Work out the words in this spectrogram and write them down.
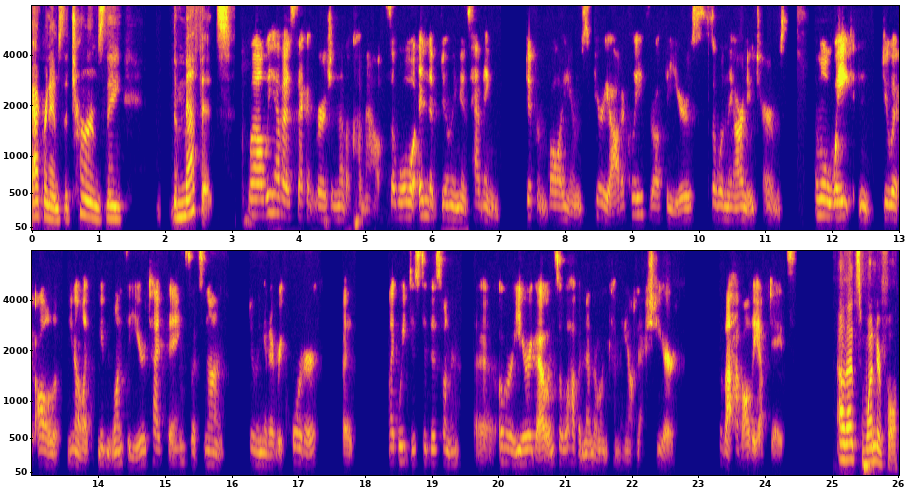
acronyms, the terms, the the methods? Well, we have a second version that'll come out. So what we'll end up doing is having different volumes periodically throughout the years. So when they are new terms, and we'll wait and do it all, you know, like maybe once a year type thing. So it's not doing it every quarter, but like we just did this one uh, over a year ago, and so we'll have another one coming out next year. So that have all the updates. Oh, that's wonderful.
